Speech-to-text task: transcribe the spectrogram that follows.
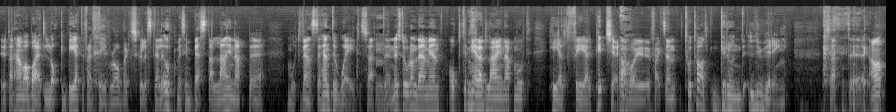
utan han var bara ett lockbete för att Dave Roberts skulle ställa upp med sin bästa lineup eh, mot vänsterhänte Wade. Så att Mm. eh, nu stod de där med en optimerad lineup mot helt fel pitcher. Ja. Det var ju faktiskt en totalt grundluring. Så att, eh, ja,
